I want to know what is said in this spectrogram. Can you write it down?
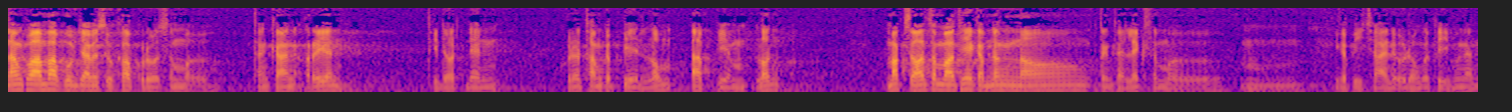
นำความภาคภูมิใจไปสู่ครอบครัวเสมอ ทั้งการเรียนที่โดดเด่น คุณธรรมก็เปลี่ยนล้มอเปลี่ยนล้น มักสอนสมาธิกับน้องๆตั้งแต่เล็กเสมออืมนี่ก็พี่ชายในอุดมกติเหมือนกัน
